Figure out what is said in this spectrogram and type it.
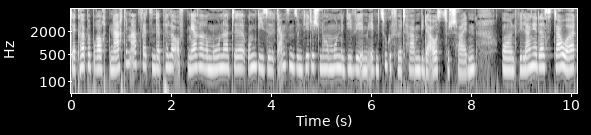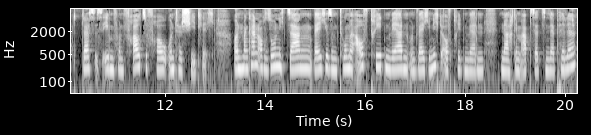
Der Körper braucht nach dem Absetzen der Pille oft mehrere Monate, um diese ganzen synthetischen Hormone, die wir ihm eben zugeführt haben, wieder auszuscheiden und wie lange das dauert, das ist eben von Frau zu Frau unterschiedlich. Und man kann auch so nicht sagen, welche Symptome auftreten werden und welche nicht auftreten werden nach dem Absetzen der Pille,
